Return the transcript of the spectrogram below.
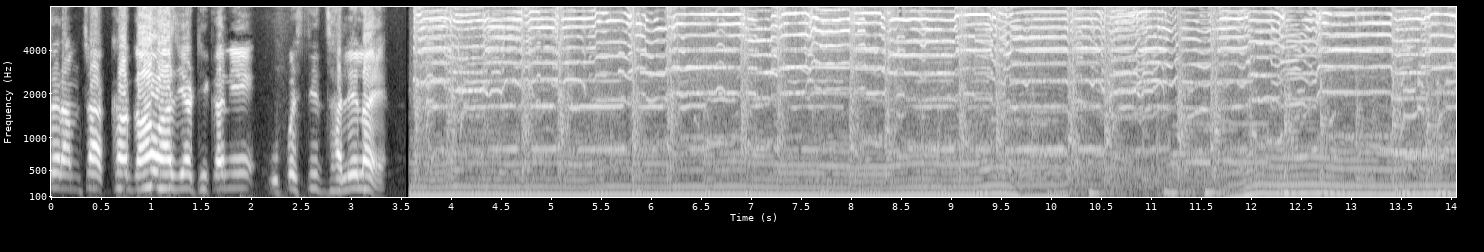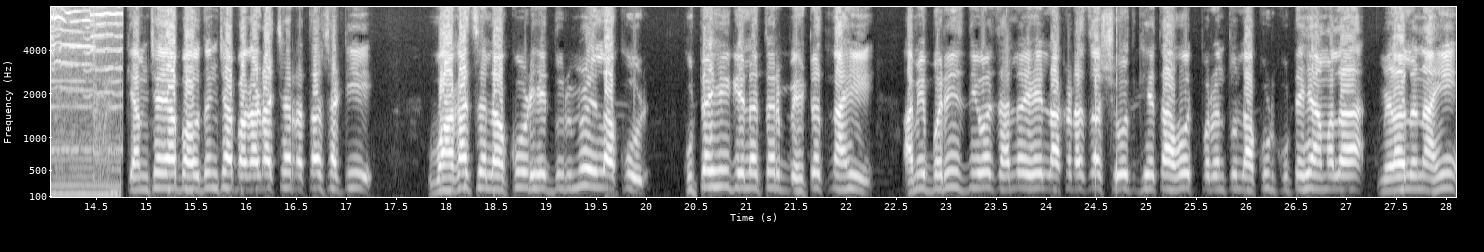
तर आमचा अख्खा गाव आज या ठिकाणी उपस्थित झालेला आहे. की आमच्या या बावधनच्या बगाडाच्या रथासाठी वाघाचं लाकूड हे दुर्मिळ लाकूड कुठेही गेलं तर भेटत नाही. आम्ही बरेच दिवस झालं हे लाकडाचा शोध घेत आहोत परंतु लाकूड कुठेही आम्हाला मिळालं नाही.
